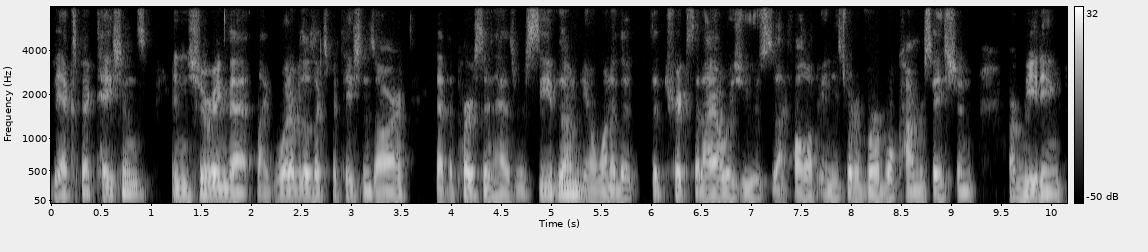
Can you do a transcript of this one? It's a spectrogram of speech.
the expectations, ensuring that like whatever those expectations are, that the person has received them. You know, one of the, the tricks that I always use is I follow up any sort of verbal conversation or meeting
